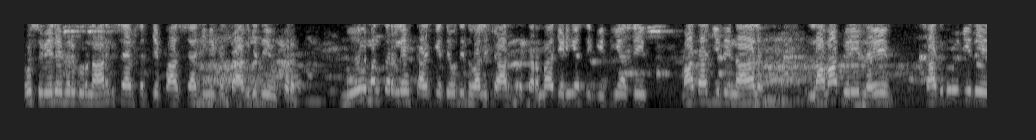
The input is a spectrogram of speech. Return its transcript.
ਉਸ ਵੇਲੇ ਫਿਰ ਗੁਰੂ ਨਾਨਕ ਸਾਹਿਬ ਸੱਚੇ ਪਾਤਸ਼ਾਹ ਜੀ ਨੇ ਇੱਕ ਕਾਗਜ਼ ਦੇ ਉੱਪਰ ਮੂਲ ਮੰਤਰ ਲਿਖ ਕਰਕੇ ਤੇ ਉਹਦੇ ਦੁਆਲੇ ਚਾਰ ਪ੍ਰਕਰਮਾਂ ਜਿਹੜੀਆਂ ਸੀ ਕੀਤੀਆਂ ਸੀ। ਮਾਤਾ ਜੀ ਦੇ ਨਾਲ ਲਾਵਾਂ ਫੇਰੇ ਲਏ। ਸਤਿਗੁਰੂ ਜੀ ਦੇ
